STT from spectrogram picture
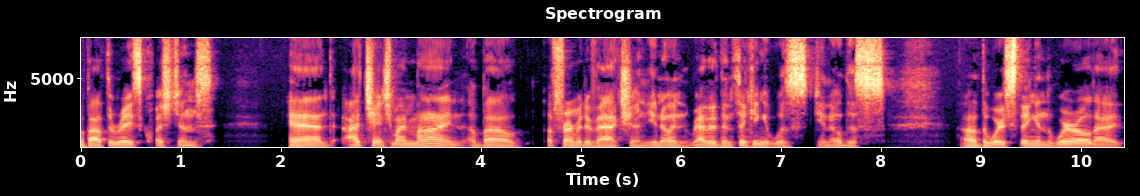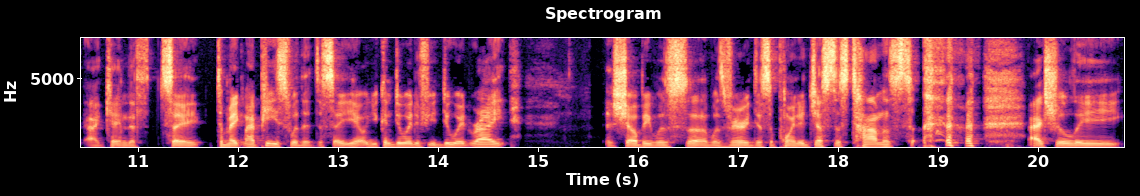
about the race questions. And i changed my mind about affirmative action you know and rather than thinking it was you know this uh, the worst thing in the world i i came to say to make my peace with it to say you know you can do it if you do it right Shelby was uh, was very disappointed. Justice Thomas actually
